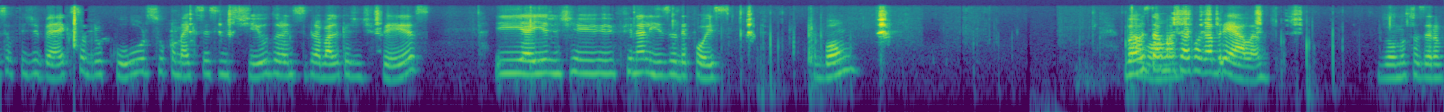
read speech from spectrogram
seu feedback sobre o curso, como é que você sentiu durante esse trabalho que a gente fez. E aí a gente finaliza depois, tá bom? Vamos tá então começar com a Gabriela. Vamos fazer a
